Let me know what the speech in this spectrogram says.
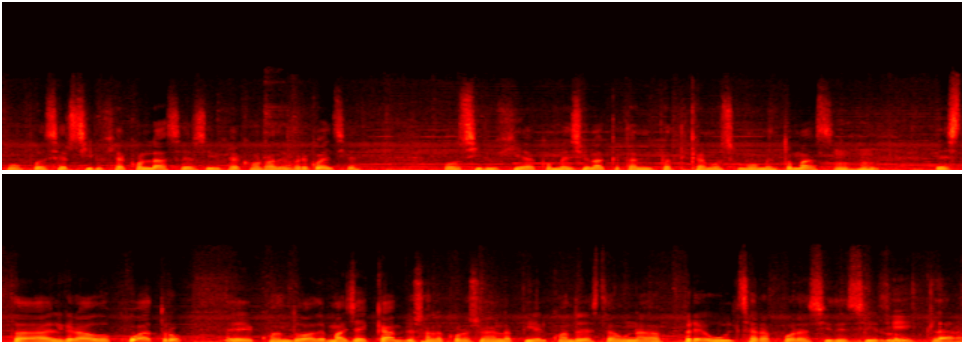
como puede ser cirugía con láser, cirugía con radiofrecuencia o cirugía convencional, que también practicamos un momento más. Está el grado 4, eh, cuando además ya hay cambios en la coloración en la piel, cuando ya está una preúlcera, por así decirlo. Sí, claro.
